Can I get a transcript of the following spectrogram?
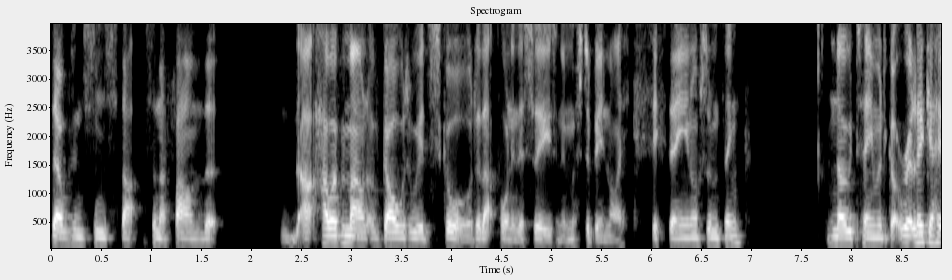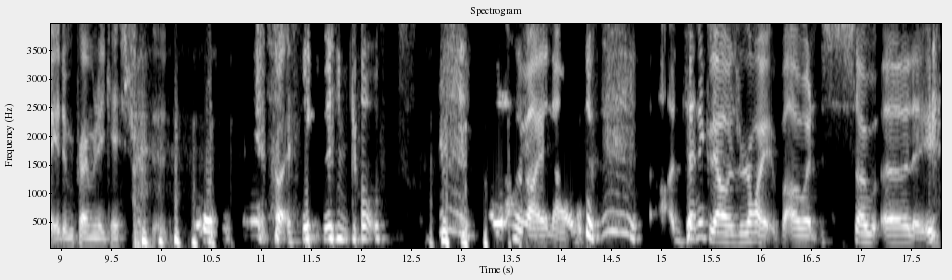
delved into some stats and I found that uh, however amount of goals we had scored at that point in the season, it must have been like 15 or something no team had got relegated in Premier League history. like 15 goals. right now because technically I was right, but I went so early.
